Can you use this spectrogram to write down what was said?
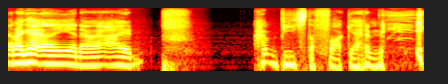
And I get, uh, you know, I. beats the fuck out of me.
